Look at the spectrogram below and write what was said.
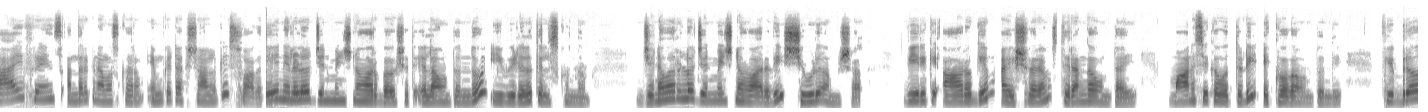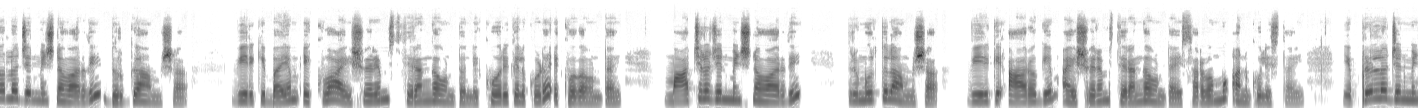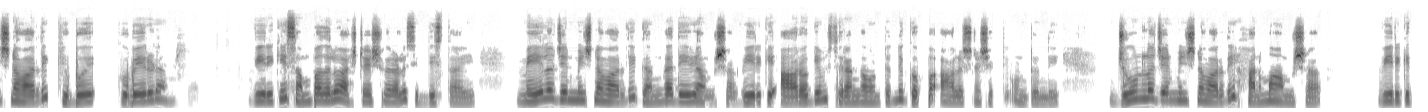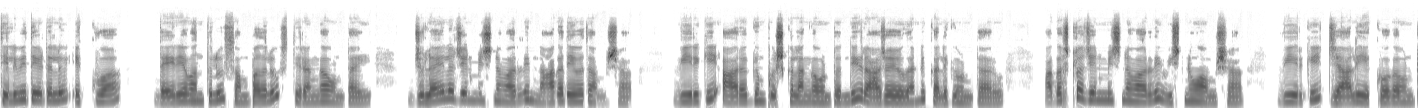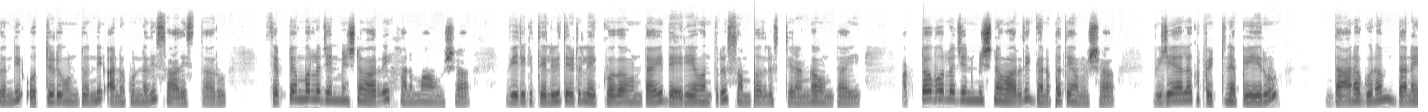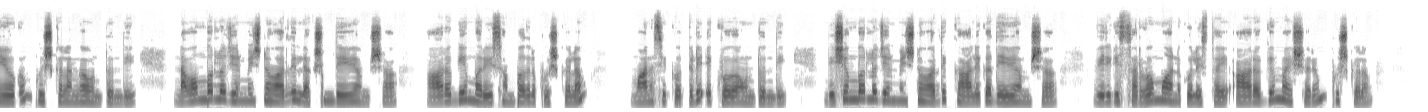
Hi friends అందరికీ నమస్కారం. MK talks ఛానల్కి స్వాగతం. ఏ నెలలో జన్మించిన వారి భవిష్యత్తు ఎలా ఉంటుందో ఈ వీడియోలో తెలుసుకుందాం. జనవరిలో జన్మించిన వారిది శివుడు అంశ. వీరికి ఆరోగ్యం ఐశ్వర్యం స్థిరంగా ఉంటాయి. మానసిక ఒత్తిడి ఎక్కువగా ఉంటుంది. ఫిబ్రవరిలో జన్మించిన వారిది దుర్గా అంశ. వీరికి భయం ఎక్కువ ఐశ్వర్యం స్థిరంగా ఉంటుంది. కోరికలు కూడా ఎక్కువగా ఉంటాయి. మార్చిలో జన్మించిన వారిది త్రిమూర్తుల అంశ. వీరికి ఆరోగ్యం ఐశ్వర్యం స్థిరంగా ఉంటాయి. సర్వము అనుకూలిస్తాయి. ఏప్రిల్లో జన్మించిన వారిది క్యుబే కుబేరుడు అంశాలు. వీరికి సంపదలు అష్టైశ్వర్యాలు సిద్ధిస్తాయి. మేలో జన్మించిన వారిది గంగాదేవి అంశ. వీరికి ఆరోగ్యం స్థిరంగా ఉంటుంది గొప్ప ఆలోచన శక్తి ఉంటుంది. జూన్లో జన్మించిన వారిది హనుమ అంశ. వీరికి తెలివితేటలు ఎక్కువ ధైర్యవంతులు సంపదలు స్థిరంగా ఉంటాయి. జూలైలో జన్మించిన వారిది నాగదేవత అంశ. వీరికి ఆరోగ్యం పుష్కలంగా ఉంటుంది రాజయోగాన్ని కలిగి ఉంటారు. ఆగస్టులో జన్మించిన వారిది విష్ణు అంశ. వీరికి జాలి ఎక్కువగా ఉంటుంది ఒత్తిడి ఉంటుంది అనుకున్నది సాధిస్తారు. సెప్టెంబర్లో జన్మించిన వారిది హనుమ అంశ వీరికి తెలివితేటలు ఎక్కువగా ఉంటాయి ధైర్యవంతులు సంపదలు స్థిరంగా ఉంటాయి. అక్టోబర్లో జన్మించిన వారిది గణపతి అంశ. విజయాలకు పెట్టిన పేరు దానగుణం ధనయోగం పుష్కలంగా ఉంటుంది. నవంబర్లో జన్మించిన వారిది లక్ష్మీదేవి అంశ. ఆరోగ్యం మరియు సంపదలు పుష్కలం మానసిక ఒత్తిడి ఎక్కువగా ఉంటుంది. డిసెంబర్లో జన్మించిన వారిది కాళికాదేవి అంశ. వీరికి సర్వము అనుకూలిస్తాయి. ఆరోగ్యం ఐశ్వర్యం పుష్కలం.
